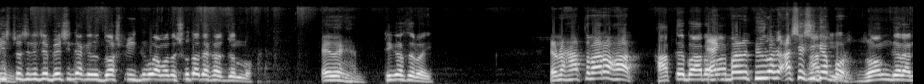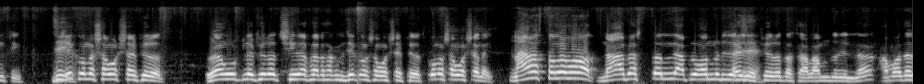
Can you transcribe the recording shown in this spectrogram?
বিশ পিস নিচে বেশি না কিন্তু দশ পিস দিব আমাদের সুতা দেখার জন্য। এই দেখেন। ঠিক আছে ভাই। এমন হাতে বারো হাত। হাতে বারো একবার আশি আশি, রং গ্যারান্টি। যে কোনো সমস্যায় ফেরত। রং উঠলে ফেরত শিরা ফেরা থাকলে যে কোনো সমস্যায় ফেরত। কোনো সমস্যা নাই। না ব্যস্ত হলে ফেরত। না ব্যস্ত হলে আপনি অন্য ডিজাইন ফেরত আছে আলহামদুলিল্লাহ। আমাদের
